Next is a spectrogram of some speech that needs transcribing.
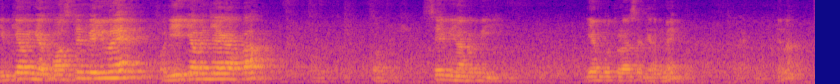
ये क्या बन गया? कांस्टेंट वैल्यू है, और ये क्या बन जाएगा आपका? सेम यहाँ पर भी। ये आपको थोड़ा सा ध्यान में है ना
